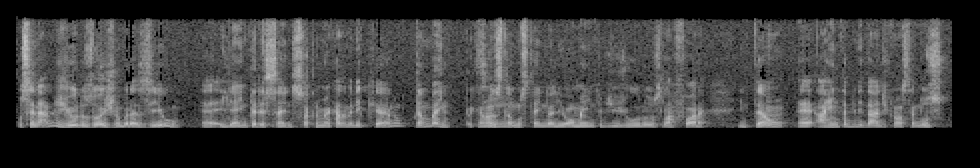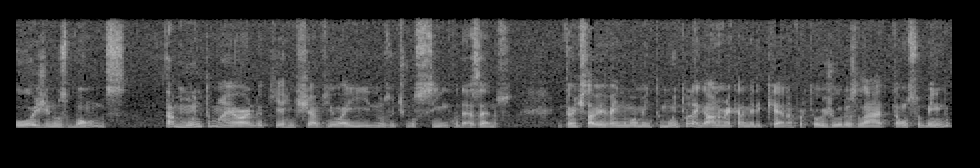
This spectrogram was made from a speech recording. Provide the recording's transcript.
o cenário de juros hoje no Brasil, é, ele é interessante, só que no mercado americano também, porque Sim. nós estamos tendo ali o um aumento de juros lá fora. Então, é, a rentabilidade que nós temos hoje nos bonds está muito maior do que a gente já viu aí nos últimos 5, 10 anos. Então, a gente está vivendo um momento muito legal no mercado americano, porque os juros lá estão subindo,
